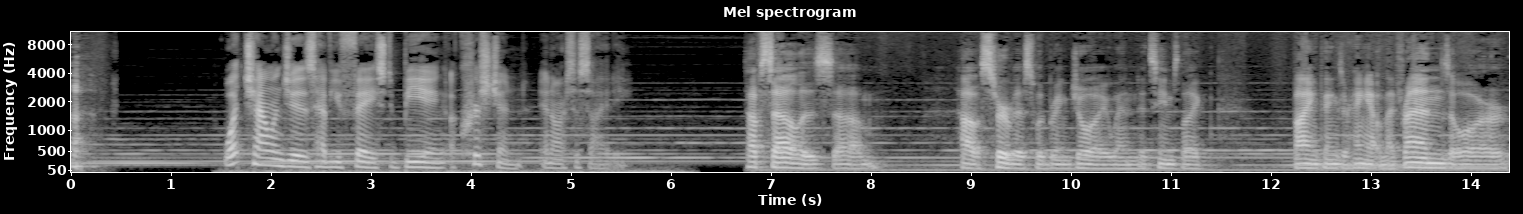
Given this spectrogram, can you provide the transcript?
what challenges have you faced being a Christian in our society? Tough sell is um, how service would bring joy when it seems like buying things or hanging out with my friends or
